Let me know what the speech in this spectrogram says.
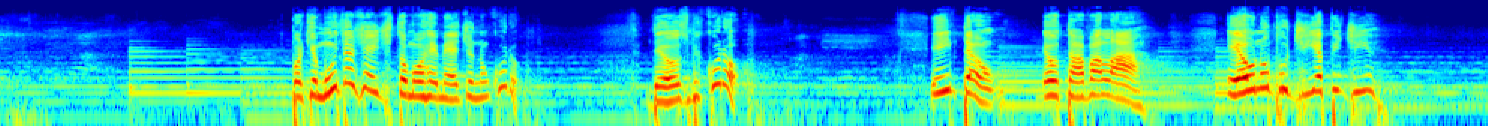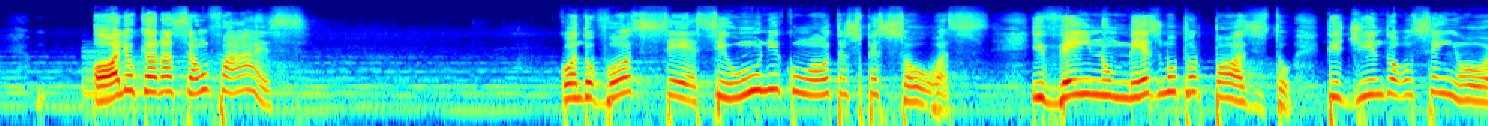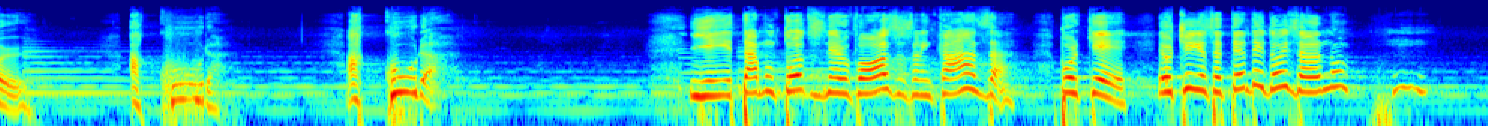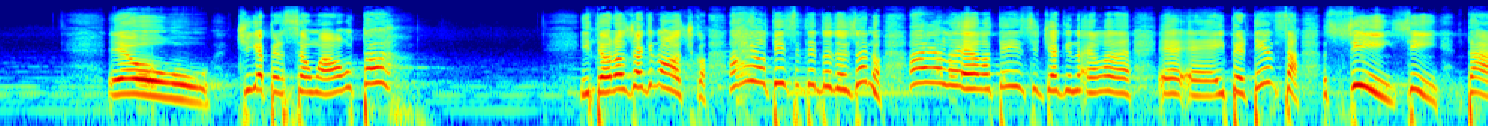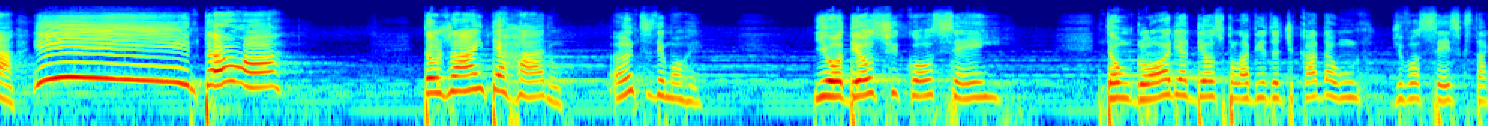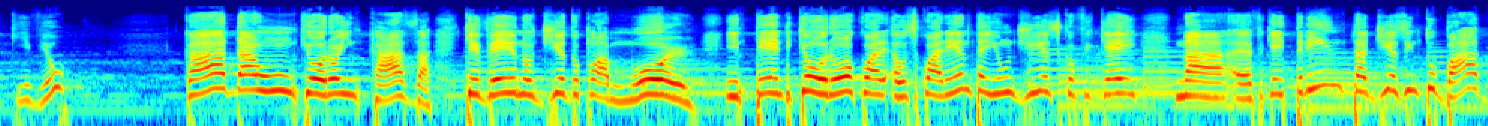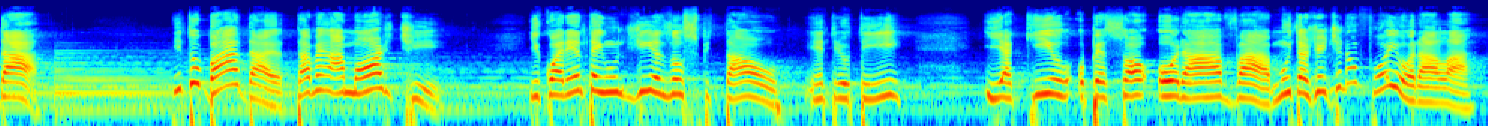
Porque muita gente tomou remédio e não curou. Deus me curou. Então, eu estava lá. Eu não podia pedir. Olha o que a oração faz. Quando você se une com outras pessoas e vem no mesmo propósito, pedindo ao Senhor a cura. A cura. E estavam todos nervosos lá em casa, porque eu tinha 72 anos, eu tinha pressão alta, então era o diagnóstico. Ah, ela tem 72 anos? Ah, ela, ela tem esse diagnóstico, ela é, é, hipertensa? Sim, sim, tá. E então, ó. Então já enterraram antes de morrer. E o Deus ficou sem. Então, glória a Deus pela vida de cada um de vocês que está aqui, viu? Cada um que orou em casa, que veio no dia do clamor, entende? Que orou os 41 dias que eu fiquei, na, é, fiquei 30 dias entubada. Entubada, estava a morte. E 41 dias no hospital, entre UTI. E aqui o pessoal orava. Muita gente não foi orar lá,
